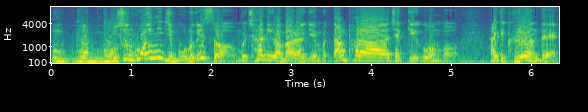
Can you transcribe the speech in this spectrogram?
어, 뭐 무슨 코인인지 모르겠어. 뭐 찬이가 말하기에 뭐 땅 팔아 제끼고 뭐 하여튼 그러는데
